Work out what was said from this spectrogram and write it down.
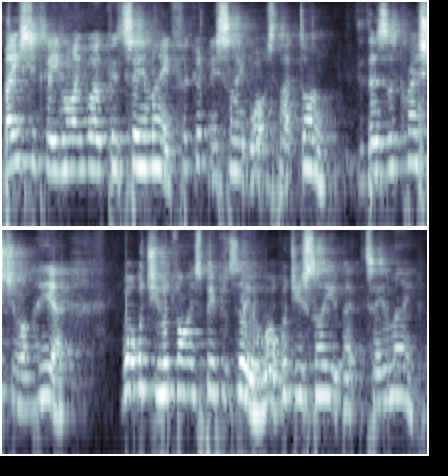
basically, my work with TMA, for goodness sake, what's that done? There's a question on here. What would you advise people to do? What would you say about the TMA?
